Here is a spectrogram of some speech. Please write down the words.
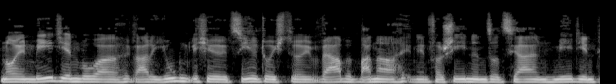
neuen Medien, wo wir gerade Jugendliche gezielt durch die Werbebanner in den verschiedenen sozialen Medien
